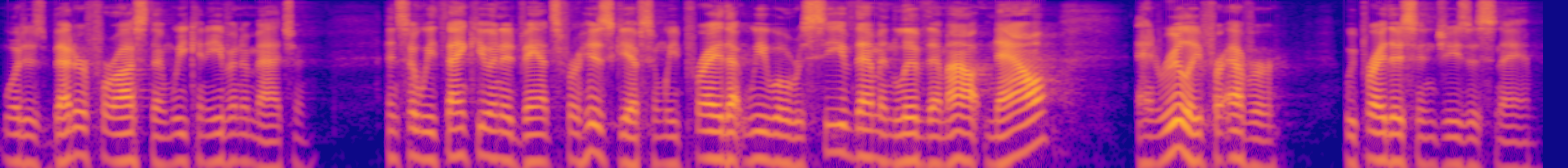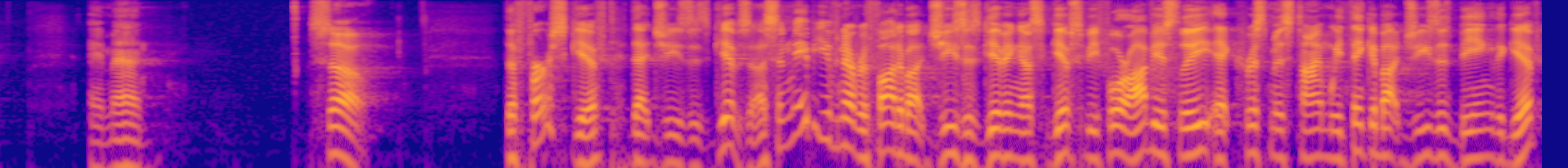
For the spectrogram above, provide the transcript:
what is better for us than we can even imagine. And so we thank you in advance for his gifts, and we pray that we will receive them and live them out now and really forever. We pray this in Jesus' name. Amen. So, the first gift that Jesus gives us, and maybe you've never thought about Jesus giving us gifts before. Obviously, at Christmas time, we think about Jesus being the gift,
